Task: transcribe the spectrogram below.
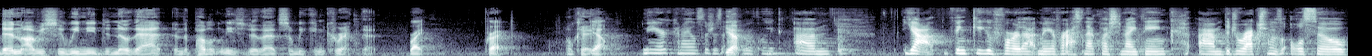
then obviously we need to know that, and the public needs to know that, so we can correct that. Right? Correct. Okay. Yeah. Mayor, can I also just Yeah. add real quick? Um, yeah, thank you for that, Mayor, for asking that question. I think um, the direction was also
